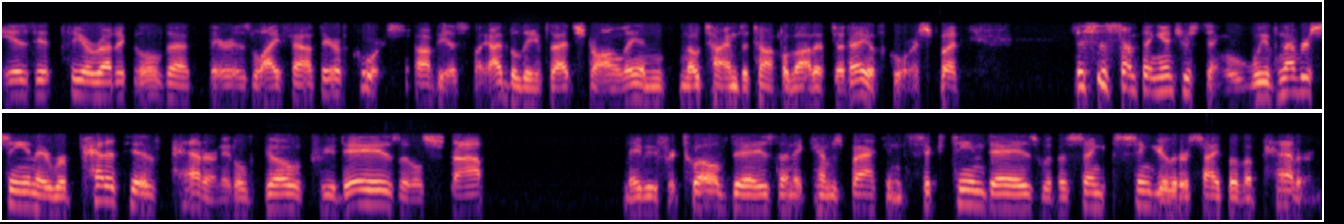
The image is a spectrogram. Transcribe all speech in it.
is it theoretical that there is life out there? Of course, obviously. I believe that strongly, and no time to talk about it today, of course. But this is something interesting. We've never seen a repetitive pattern. It'll go a few days, it'll stop maybe for 12 days, then it comes back in 16 days with a sing- singular type of a pattern.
